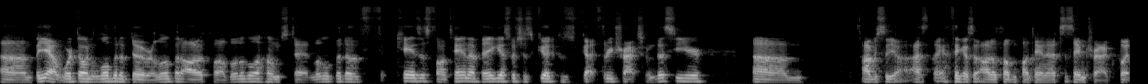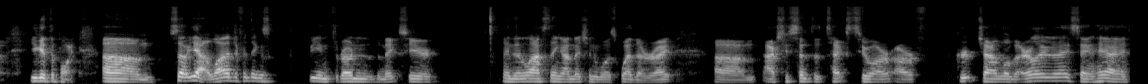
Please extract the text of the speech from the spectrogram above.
Um, but yeah, we're doing a little bit of Dover, a little bit of Auto Club, a little bit of Homestead, a little bit of Kansas, Fontana, Vegas, which is good because we've got three tracks from this year. Um, obviously, I, I, think I said Auto Club and Fontana. It's the same track, but you get the point. Um, so yeah, a lot of different things being thrown into the mix here. And then the last thing I mentioned was weather, right? Um, I actually sent the text to our, our group chat a little bit earlier today saying, hey, I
